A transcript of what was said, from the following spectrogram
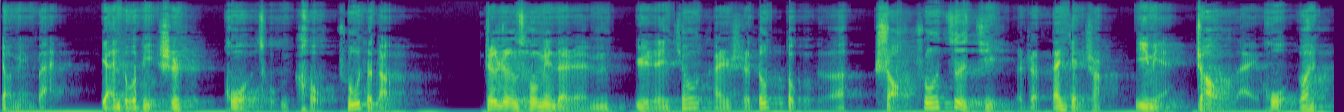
要明白言多必失，祸从口出的道理。真正聪明的人与人交谈时都懂得少说自己的这三件事，以免招来祸端。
